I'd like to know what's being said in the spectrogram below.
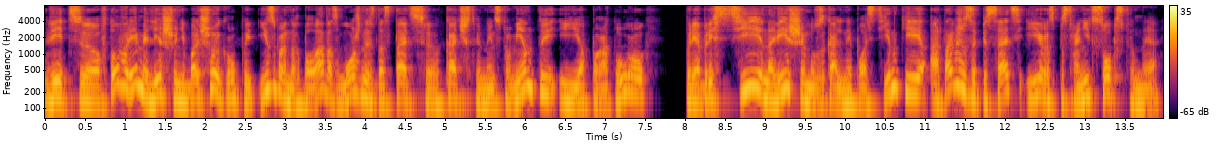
Ведь э, в то время лишь у небольшой группы избранных была возможность достать э, качественные инструменты и аппаратуру, приобрести новейшие музыкальные пластинки, а также записать и распространить собственные,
